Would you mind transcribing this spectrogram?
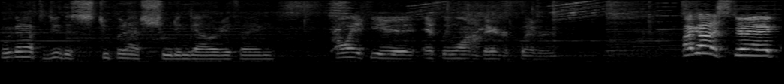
We're gonna have to do this stupid ass shooting gallery thing. Only if you if we want a bigger quiver. I got a stick!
